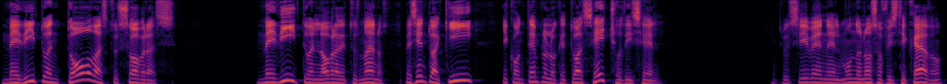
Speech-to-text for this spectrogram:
medito en todas tus obras, medito en la obra de tus manos. Me siento aquí y contemplo lo que tú has hecho, dice él. Inclusive en el mundo no sofisticado,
